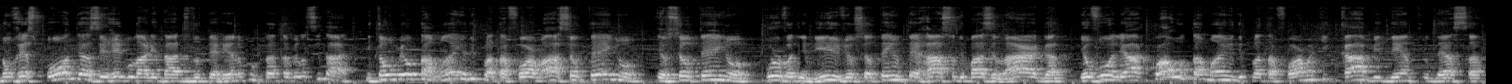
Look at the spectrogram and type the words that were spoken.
não responde às irregularidades do terreno com tanta velocidade. Então, o meu tamanho de plataforma, ah, se eu tenho, se eu tenho curva de nível, se eu tenho terraço de base larga, eu vou olhar qual o tamanho de plataforma que cabe dentro dessa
